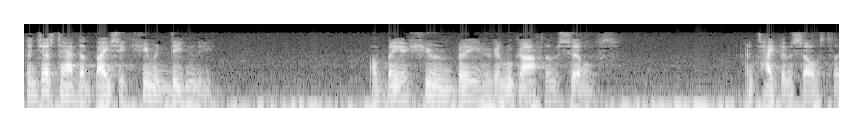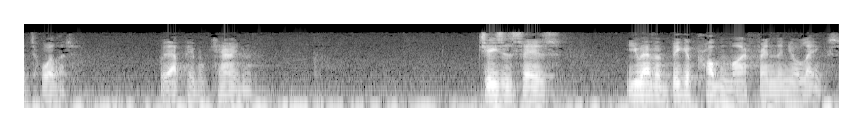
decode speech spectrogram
than just to have the basic human dignity of being a human being who can look after themselves and take themselves to the toilet without people carrying them. Jesus says, You have a bigger problem, my friend, than your legs.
